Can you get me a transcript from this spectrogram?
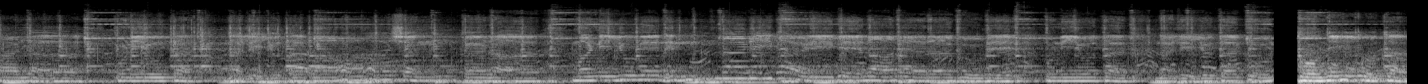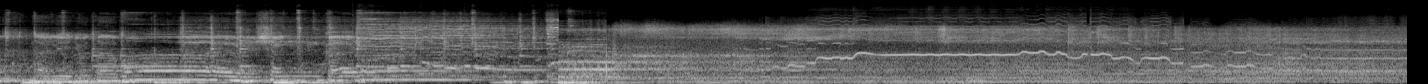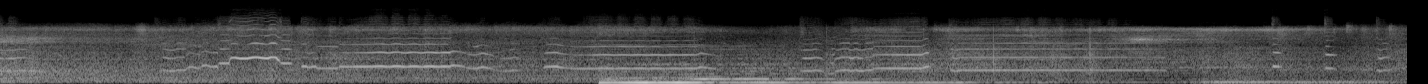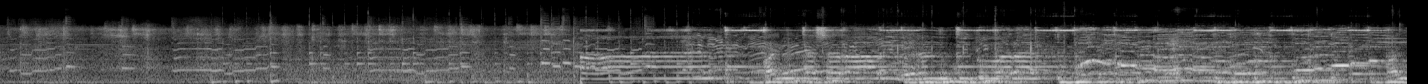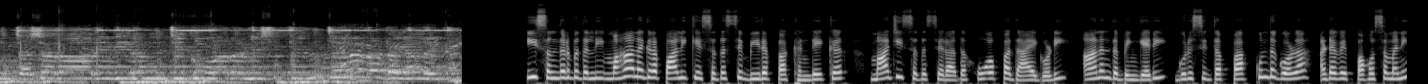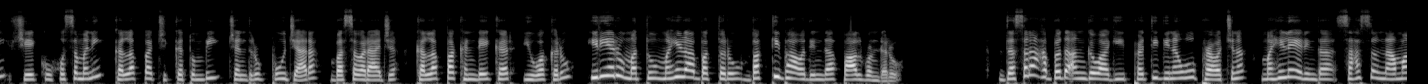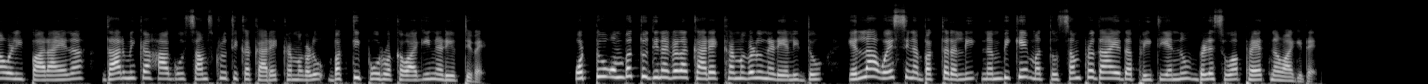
ಪಂಚಶರಾರಿ ವಿರಂಚಿಕುವರ ಪಂಚಶರಾರಿ ವಿರಂಚಿಕುವರ ಈ ಸಂದರ್ಭದಲ್ಲಿ ಮಹಾನಗರ ಪಾಲಿಕೆ ಸದಸ್ಯ ಬೀರಪ್ಪ ಖಂಡೇಕರ್, ಮಾಜಿ ಸದಸ್ಯರಾದ ಹೂವಪ್ಪ ದಾಯಗೋಡಿ, ಆನಂದ ಬೆಂಗೇರಿ, ಗುರುಸಿದ್ದಪ್ಪ ಕುಂದಗೋಳ, ಅಡವೆಪ್ಪ ಹೊಸಮನಿ, ಶೇಖು ಹೊಸಮನಿ, ಕಲ್ಲಪ್ಪ ಚಿಕ್ಕತುಂಬಿ, ಚಂದ್ರು ಪೂಜಾರ, ಬಸವರಾಜ, ಕಲ್ಲಪ್ಪ ಖಂಡೇಕರ್, ಯುವಕರು, ಹಿರಿಯರು ಮತ್ತು ಮಹಿಳಾ ಭಕ್ತರು ಭಕ್ತಿಭಾವದಿಂದ ಪಾಲ್ಗೊಂಡರು. ದಸರಾ ಹಬ್ಬದ ಅಂಗವಾಗಿ ಪ್ರತಿದಿನವೂ ಪ್ರವಚನ, ಮಹಿಳೆಯರಿಂದ ಸಹಸ್ರನಾಮಾವಳಿ ಪಾರಾಯಣ, ಧಾರ್ಮಿಕ ಹಾಗೂ ಸಾಂಸ್ಕೃತಿಕ ಕಾರ್ಯಕ್ರಮಗಳು ಭಕ್ತಿಪೂರ್ವಕವಾಗಿ ನಡೆಯುತ್ತಿವೆ. ಒಟ್ಟು ಒಂಬತ್ತು ದಿನಗಳ ಕಾರ್ಯಕ್ರಮಗಳು ನಡೆಯಲಿದ್ದು, ಎಲ್ಲಾ ವಯಸ್ಸಿನ ಭಕ್ತರಲ್ಲಿ ನಂಬಿಕೆ ಮತ್ತು ಸಂಪ್ರದಾಯದ ಪ್ರೀತಿಯನ್ನು ಬೆಳೆಸುವ ಪ್ರಯತ್ನವಾಗಿದೆ.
